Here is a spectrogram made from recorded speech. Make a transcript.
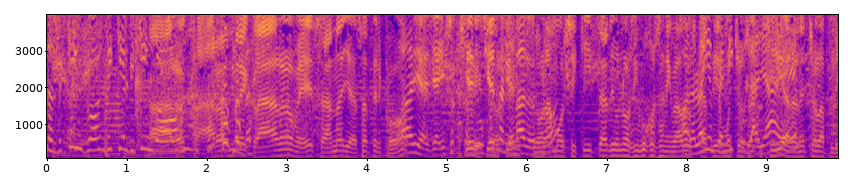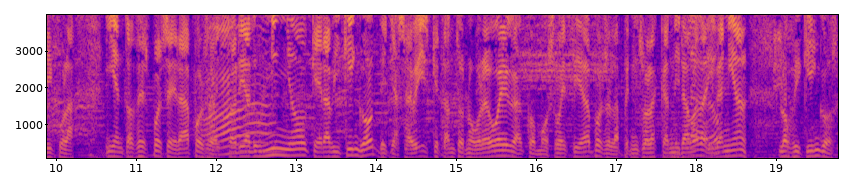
los vikingos, Vicky el vikingo. Claro, claro, hombre, claro, ves, Ana ya se acercó. Ay, ay, ay, eso que son ¿Quién- dibujos quién- animados, es una ¿no? musiquita de unos dibujos animados Ahora que hacía muchos años. Sí, ¿eh? ahora han hecho la película. Y entonces, pues era pues la Ah. historia de un niño que era vikingo. De, ya sabéis que tanto Noruega como Suecia, pues en la península escandinava, de ahí Claro. venían los vikingos.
